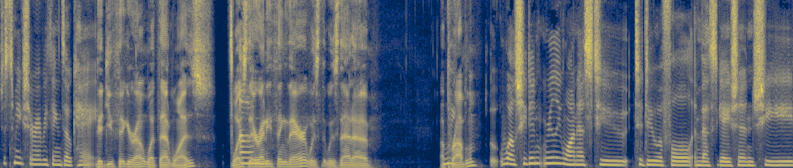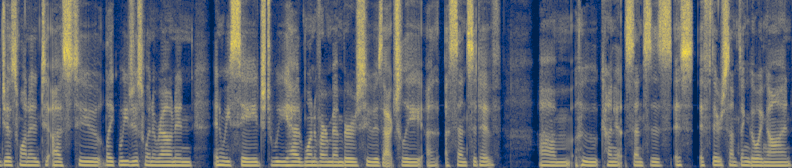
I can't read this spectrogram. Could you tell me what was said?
just to make sure everything's okay. Did you figure out what that was? Was there Um, anything there? Was was that a a We- problem? well she didn't really want us to to do a full investigation she just wanted to, us to like we just went around and and we saged we had one of our members who is actually a, a sensitive um, who kind of senses if, if there's something going on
